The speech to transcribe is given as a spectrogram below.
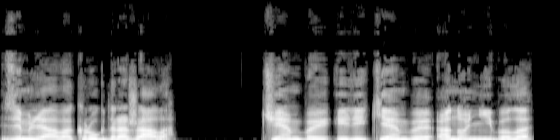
Земля вокруг дрожала. Чем бы или кем бы оно ни было,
